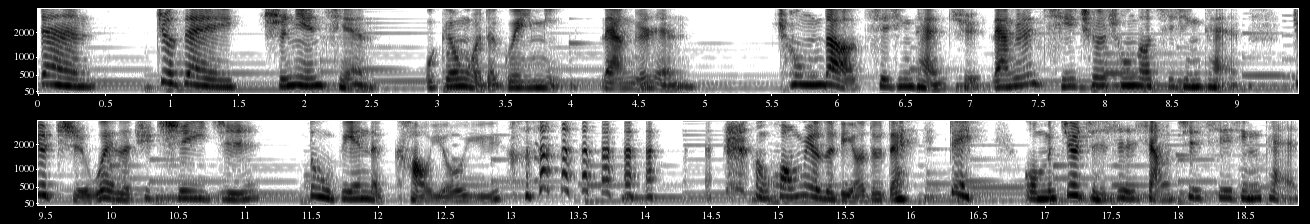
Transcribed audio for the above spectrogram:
但就在十年前，我跟我的闺蜜两个人冲到七星潭去，两个人骑车冲到七星潭，就只为了去吃一只路边的烤鱿鱼。很荒谬的理由，对不对？对，我们就只是想去七星潭，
